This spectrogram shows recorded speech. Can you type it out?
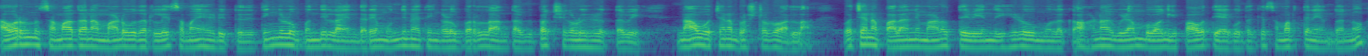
ಅವರನ್ನು ಸಮಾಧಾನ ಮಾಡುವುದರಲ್ಲಿ ಸಮಯ ಹಿಡಿಯುತ್ತದೆ. ತಿಂಗಳು ಬಂದಿಲ್ಲ ಎಂದರೆ ಮುಂದಿನ ತಿಂಗಳು ಬರಲ್ಲ ಅಂತ ವಿಪಕ್ಷಗಳು ಹೇಳುತ್ತವೆ. ನಾವು ವಚನಭ್ರಷ್ಟರು ಅಲ್ಲ. ವಚನ ಪಾಲನೆ ಮಾಡುತ್ತೇವೆ ಎಂದು ಹೇಳುವ ಮೂಲಕ ಹಣ ವಿಳಂಬವಾಗಿ ಪಾವತಿಯಾಗುವುದಕ್ಕೆ ಸಮರ್ಥನೆಯೊಂದನ್ನು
